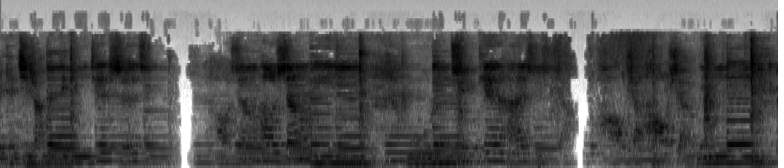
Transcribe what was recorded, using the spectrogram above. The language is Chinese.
每天起床的第一件事情是好想好想你，无论晴天还是雨，都好想好想你。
